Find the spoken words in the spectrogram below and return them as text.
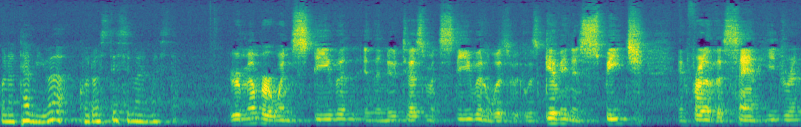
この民は殺してしまいました remember when Stephen in the New Testament, Stephen was, was giving his speech in front of the Sanhedrin?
